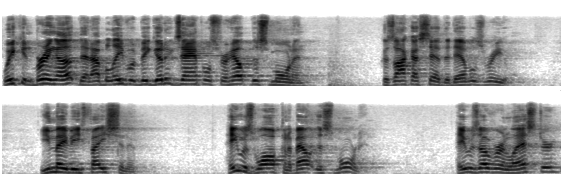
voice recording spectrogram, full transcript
we can bring up that I believe would be good examples for help this morning. Because, like I said, the devil's real. You may be facing him. He was walking about this morning. He was over in Leicester.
